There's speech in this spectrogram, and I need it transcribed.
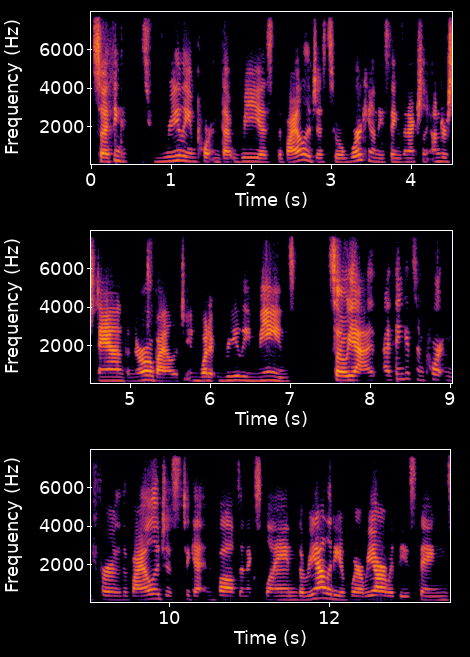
So I think it's really important that we, as the biologists who are working on these things, and actually understand the neurobiology and what it really means so yeah i think it's important for the biologists to get involved and explain the reality of where we are with these things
